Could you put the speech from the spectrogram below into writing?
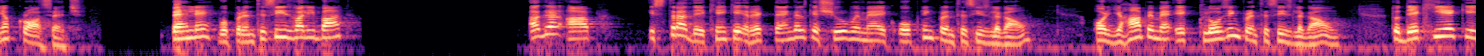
یا کراس ایج پہلے وہ پرنتھسیز والی بات اگر آپ اس طرح دیکھیں کہ ریکٹینگل کے شروع میں میں ایک اوپننگ پرنتس لگاؤں اور یہاں پہ میں ایک کلوزنگ پرنتھسیز لگاؤں تو دیکھیے کہ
